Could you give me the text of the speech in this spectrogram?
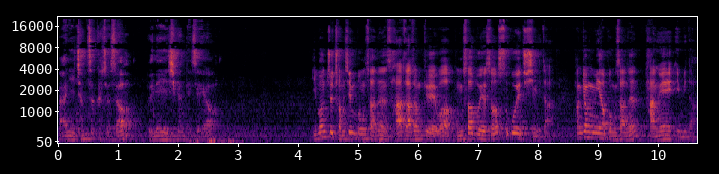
많이 참석하셔서 은혜의 시간 되세요. 이번 주 점심 봉사는 4가정교회와 봉사부에서 수고해 주십니다. 환경미화 봉사는 당회입니다.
